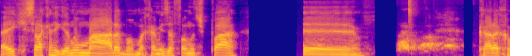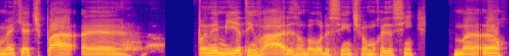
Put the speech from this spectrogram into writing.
Aí que, sei lá, carregando uma arma, uma camisa falando, tipo, ah. É. Cara, como é que é? Tipo, ah, é. Pandemia tem várias, um bagulho assim, tipo, uma coisa assim. Mas, não.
